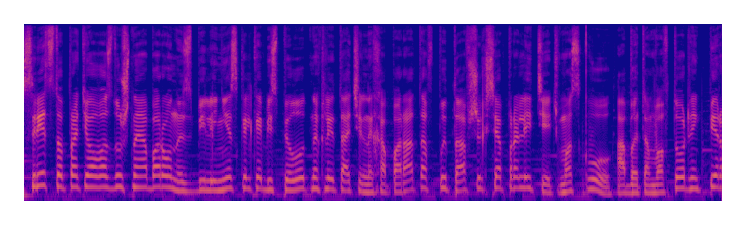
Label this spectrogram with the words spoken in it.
Средства противовоздушной обороны сбили несколько беспилотных летательных аппаратов, пытавшихся пролететь в Москву. Об этом во вторник 1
